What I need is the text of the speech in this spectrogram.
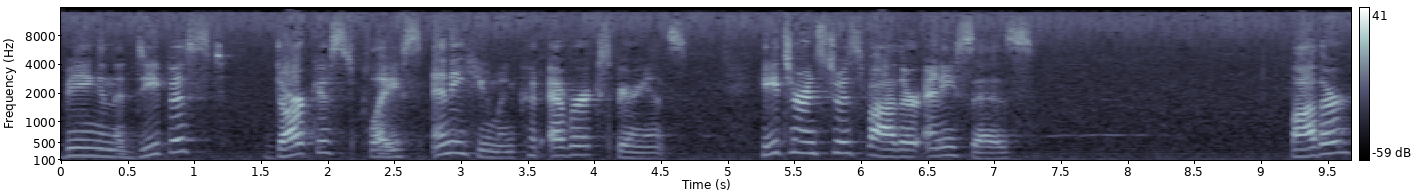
being in the deepest, darkest place any human could ever experience, he turns to his father and he says, Father,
